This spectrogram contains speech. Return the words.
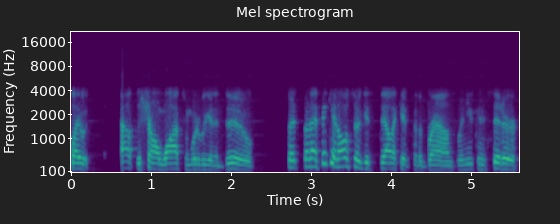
play without Deshaun Watson. What are we going to do? But but I think it also gets delicate for the Browns when you consider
